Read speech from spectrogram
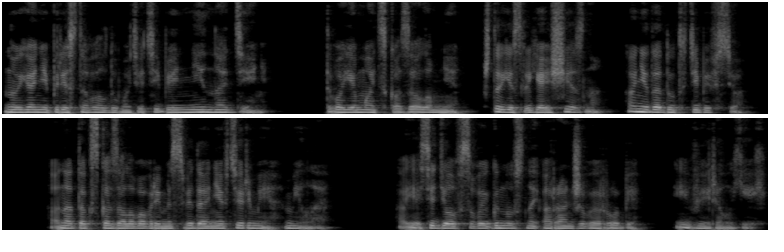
Но я не переставал думать о тебе ни на день. Твоя мать сказала мне, что если я исчезну, они дадут тебе все. Она так сказала во время свидания в тюрьме, милая. А я сидел в своей гнусной оранжевой робе и верил ей.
